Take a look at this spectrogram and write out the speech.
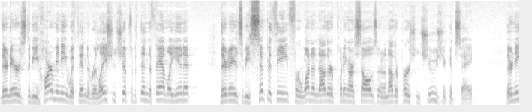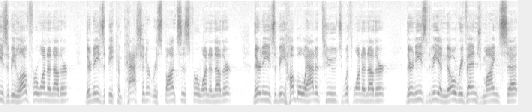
There needs to be harmony within the relationships within the family unit. There needs to be sympathy for one another, putting ourselves in another person's shoes, you could say. There needs to be love for one another. There needs to be compassionate responses for one another. There needs to be humble attitudes with one another. There needs to be a no revenge mindset.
